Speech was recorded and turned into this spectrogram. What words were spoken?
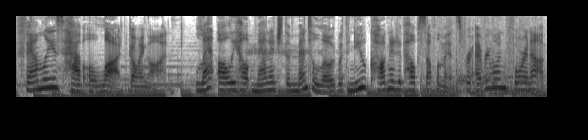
Families have a lot going on. Let OLLY help manage the mental load with new cognitive help supplements for everyone four and up,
